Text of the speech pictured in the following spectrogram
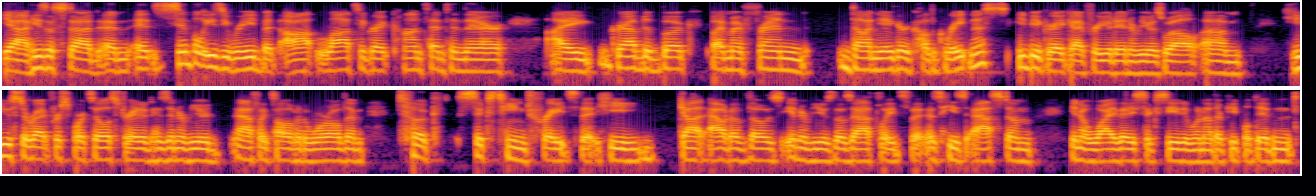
Yeah, he's a stud. And it's simple, easy read, but uh, lots of great content in there. I grabbed a book by my friend Don Yaeger called Greatness. He'd be a great guy for you to interview as well. Um, he used to write for Sports Illustrated, has interviewed athletes all over the world, and took 16 traits that he got out of those interviews, those athletes, that as he's asked them, you know, why they succeeded when other people didn't.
